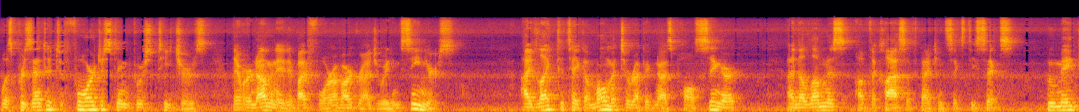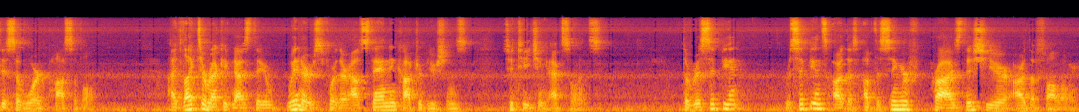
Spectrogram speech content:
was presented to four distinguished teachers that were nominated by four of our graduating seniors. I'd like to take a moment to recognize Paul Singer, an alumnus of the class of 1966, who made this award possible. I'd like to recognize the winners for their outstanding contributions to teaching excellence. The recipient, recipients the, of the Singer Prize this year are the following.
